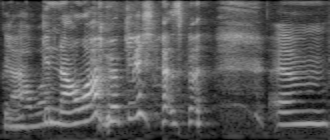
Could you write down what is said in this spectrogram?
genauer. Ja, genauer, wirklich. Also ähm,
